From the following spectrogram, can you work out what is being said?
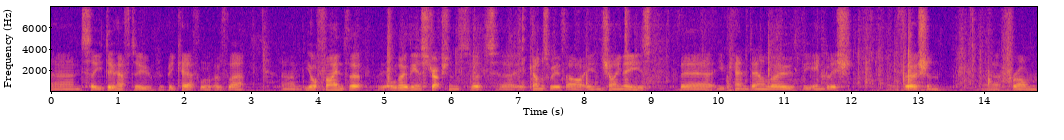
and so you do have to be careful of that. Um, you'll find that although the instructions that uh, it comes with are in Chinese, there you can download the English version uh, from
